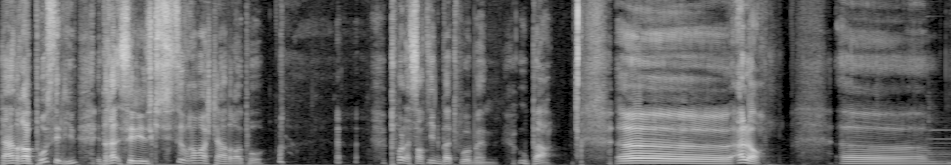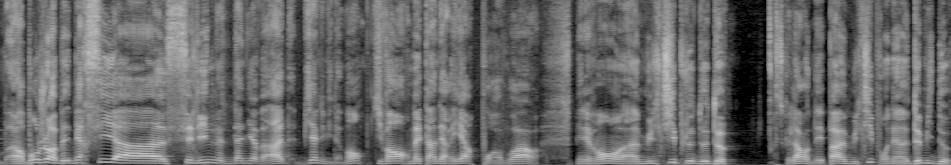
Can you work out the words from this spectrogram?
T'as un drapeau, Céline? Céline, est-ce que tu sais vraiment acheter un drapeau? Pour la sortie de Batwoman Ou pas Euh, Alors. Euh, alors bonjour, merci à Céline Danyavad, bien évidemment, qui va en remettre un derrière pour avoir, bien évidemment, un multiple de 2. Parce que là, on n'est pas un multiple, on est un demi-2.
